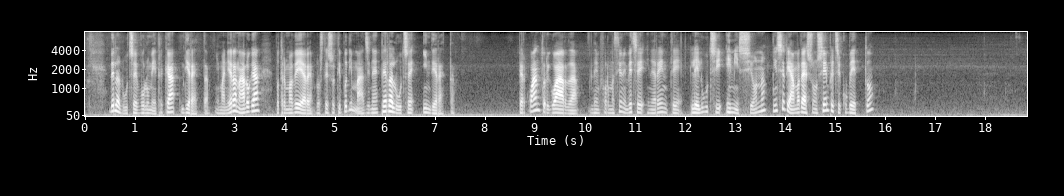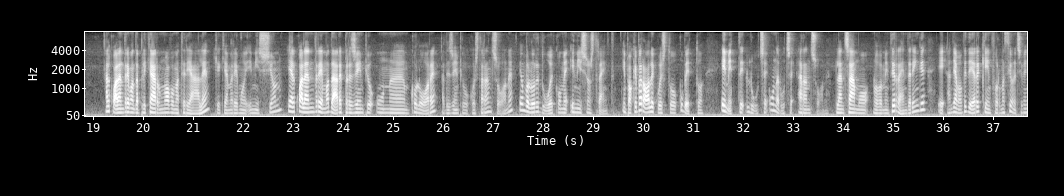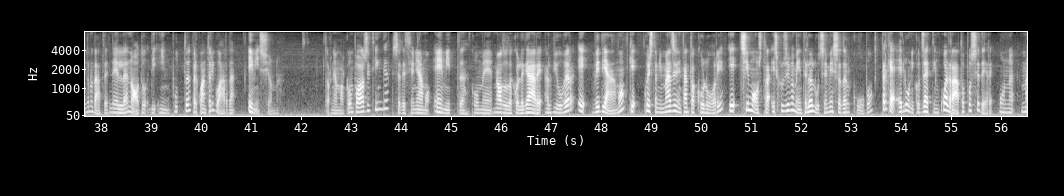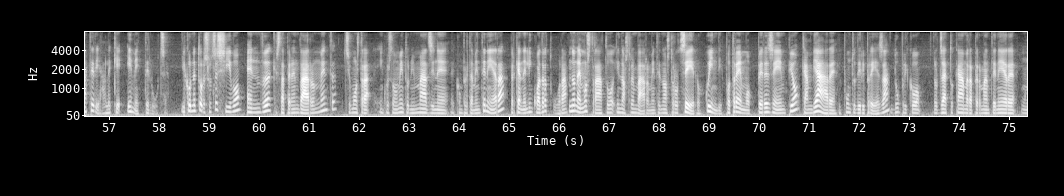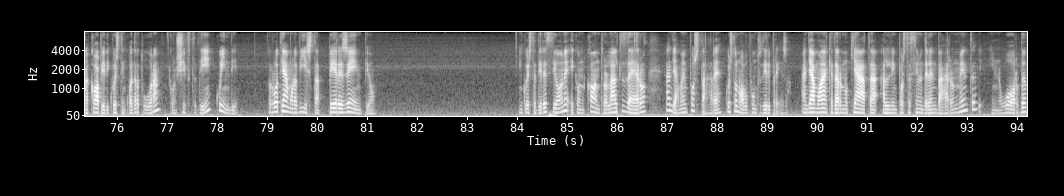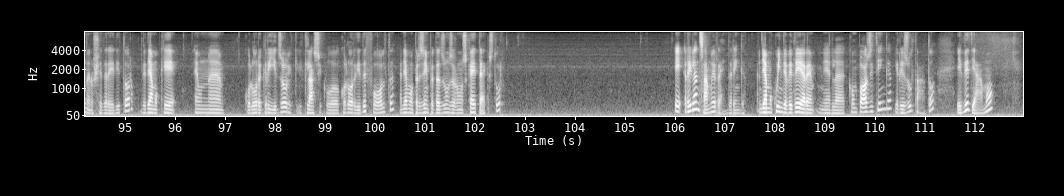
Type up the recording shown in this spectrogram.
della luce volumetrica diretta. In maniera analoga potremmo avere lo stesso tipo di immagine per la luce indiretta. Per quanto riguarda le informazioni invece inerenti alle luci emission, inseriamo adesso un semplice cubetto al quale andremo ad applicare un nuovo materiale che chiameremo emission e al quale andremo a dare per esempio un eh, colore, ad esempio questo arancione, e un valore 2 come emission strength. In poche parole questo cubetto emette luce, una luce arancione. Lanciamo nuovamente il rendering e andiamo a vedere che informazioni ci vengono date nel nodo di input per quanto riguarda emission. Torniamo al compositing, selezioniamo Emit come nodo da collegare al viewer e vediamo che questa è un'immagine intanto a colori e ci mostra esclusivamente la luce emessa dal cubo perché è l'unico oggetto inquadrato a possedere un materiale che emette luce. Il connettore successivo, env, che sta per environment, ci mostra in questo momento un'immagine completamente nera perché nell'inquadratura non è mostrato il nostro environment, il nostro cielo. Quindi potremmo per esempio cambiare il punto di ripresa, duplico l'oggetto camera per mantenere una copia di questa inquadratura con Shift D, quindi ruotiamo la vista per esempio in questa direzione e con CTRL ALT 0 andiamo a impostare questo nuovo punto di ripresa. Andiamo anche a dare un'occhiata all'impostazione dell'environment in Word, nello shader editor. Vediamo che è un eh, colore grigio, il classico colore di default. Andiamo per esempio ad aggiungere uno sky texture e rilanciamo il rendering. Andiamo quindi a vedere nel compositing il risultato e vediamo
